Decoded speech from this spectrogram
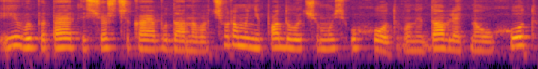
і ви питаєте, що ж чекає Буданова. Вчора мені падало чомусь уход. Вони давлять на уход,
